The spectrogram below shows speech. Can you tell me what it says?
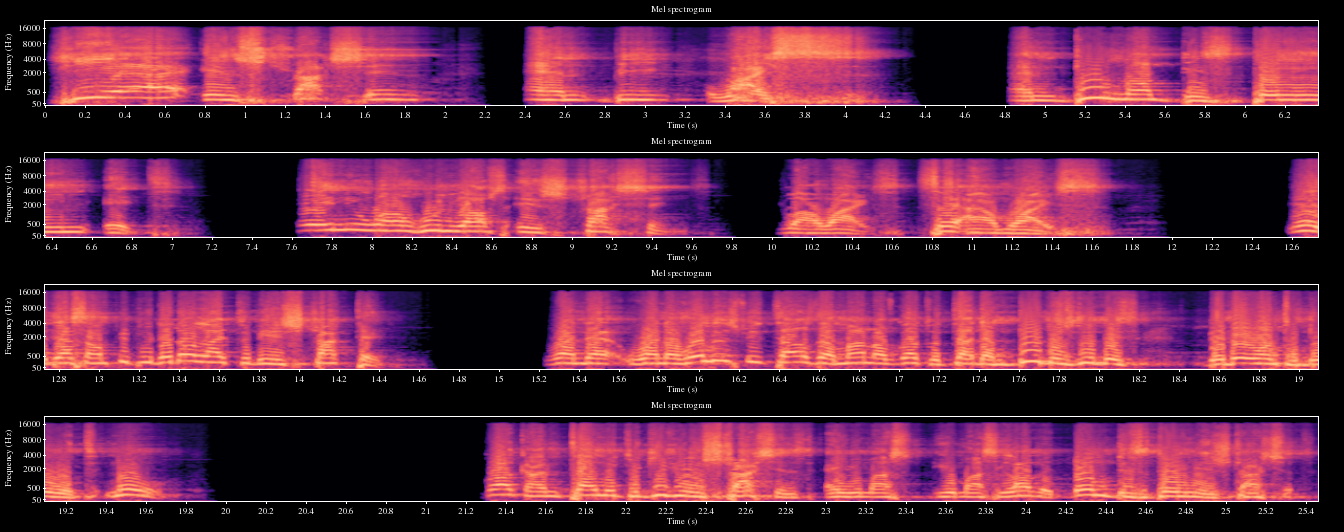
Hear instruction and be wise, and do not disdain it. Anyone who loves instructions, you are wise. Say, I am wise. Yeah, there are some people, they don't like to be instructed. When the, when the Holy Spirit tells the man of God to tell them, do this, do this, they don't want to do it. No. God can tell me to give you instructions, and you must you must love it. Don't disdain instructions.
